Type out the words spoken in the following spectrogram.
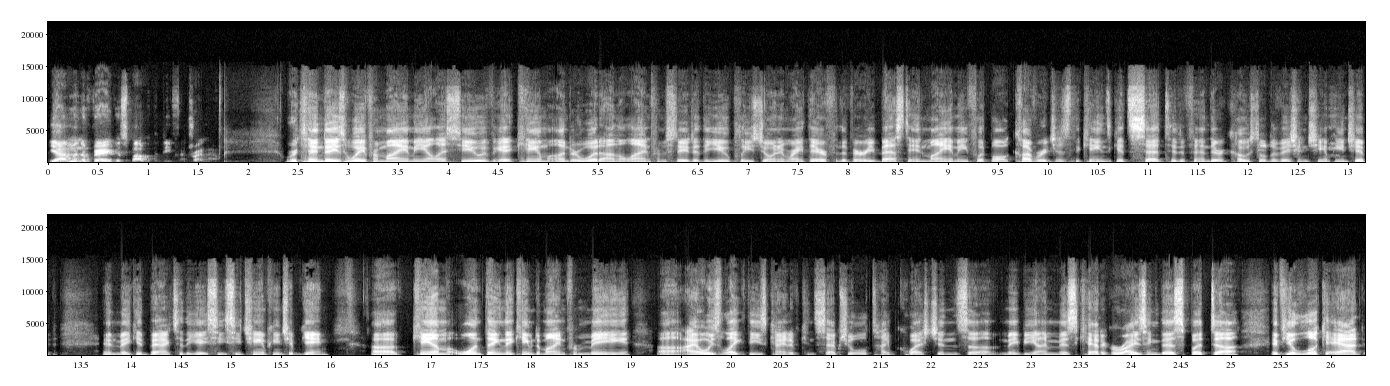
yeah, I'm in a very good spot with the defense right now. We're 10 days away from Miami LSU. If we got Cam Underwood on the line from State of the U, please join him right there for the very best in Miami football coverage as the Canes get set to defend their Coastal Division championship and make it back to the ACC championship game. Uh, Cam, one thing that came to mind for me, uh, I always like these kind of conceptual type questions. Uh, maybe I'm miscategorizing this, but uh, if you look at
